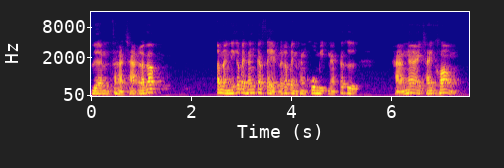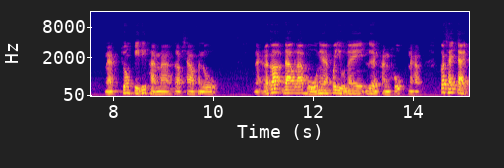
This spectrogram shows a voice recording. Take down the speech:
เรือนสหัชชะ แล้วก็ตำแหน่งนี้ก็เป็นทั้งเกษตร แล้วก็เป็นทั้งคู่มิตรนะก็คือ หาง่ายใช้คล่องนะช่วงปีที่ผ่านมาสำหรับชาวธนูนะแล้วก็ดาวราหูเนี่ยก็อยู่ในเรือนพันธุนะครับ ก็ใช้จ่ายไป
